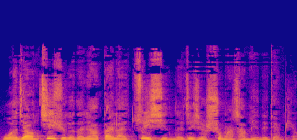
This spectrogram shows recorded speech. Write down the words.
我将继续给大家带来最新的这些数码产品的点评。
